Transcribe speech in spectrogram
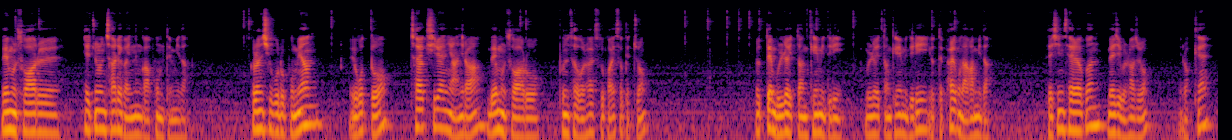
매물 소화를 해주는 자리가 있는가 보면 됩니다. 그런 식으로 보면 이것도 차익 실현이 아니라 매물 소화로 분석을 할 수가 있었겠죠. 이때 물려있던 개미들이 물려있던 개미들이 이때 팔고 나갑니다. 대신 세력은 매집을 하죠. 이렇게 맞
